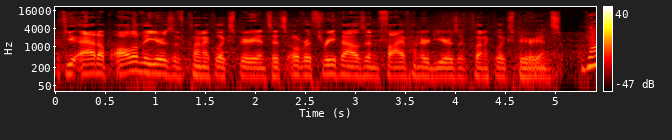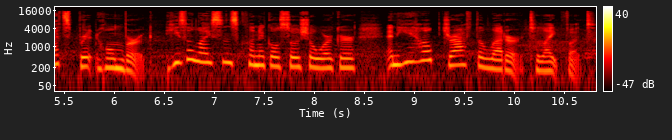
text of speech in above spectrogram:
If you add up all of the years of clinical experience, it's over 3,500 years of clinical experience. That's Britt Holmberg. He's a licensed clinical social worker, and he helped draft the letter to Lightfoot.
